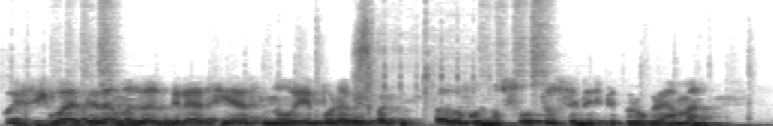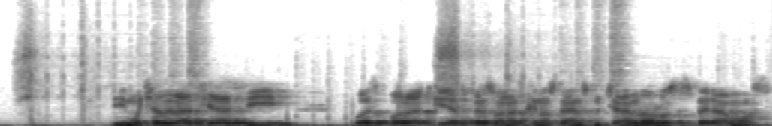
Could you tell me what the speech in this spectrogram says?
Pues igual te damos las gracias, Noé, por haber participado con nosotros en este programa. Y muchas gracias y pues por aquellas personas que nos están escuchando, los esperamos.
